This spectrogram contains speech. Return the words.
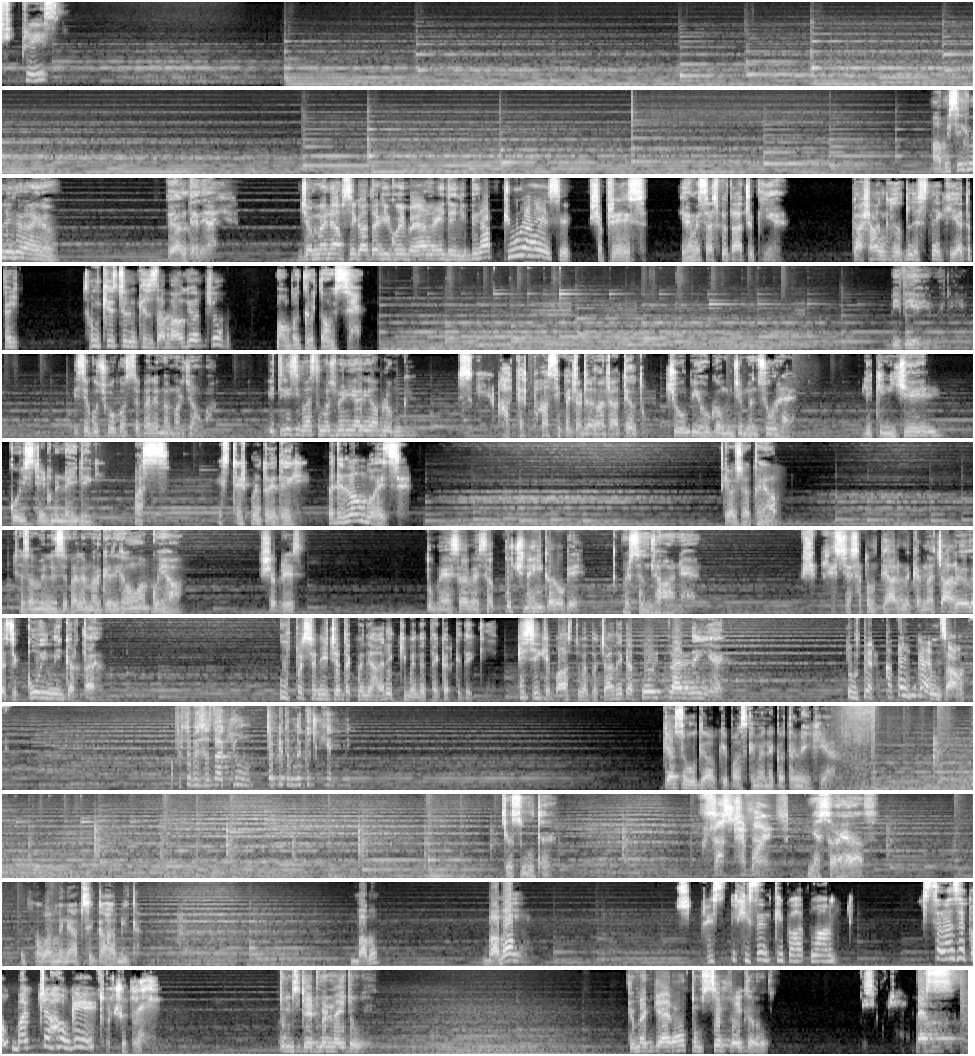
Press आप इसे क्यों लेकर आए हैं? बयान देने आइए। जब मैंने आपसे कहा था कि कोई बयान नहीं देगी फिर आप क्यों आए इसे? शबरेज ये हमें सच बता चुकी है। काशांक कत्ल इसने किया तो फिर तुम किस जुर्म की सजा पाओगे और क्यों मोहब्बत करता हूँ इससे बीवी है ये मेरी इसे कुछ होगा उससे पहले मैं मर जाऊँगा इतनी सी बात समझ में नहीं आ रही आप लोगों की इसकी खातिर फांसी पे चढ़ जाना चाहते हो तुम जो भी होगा मुझे मंजूर है लेकिन ये कोई स्टेटमेंट नहीं देगी बस स्टेटमेंट तो ये देगी मैं दिलवाऊँगा इससे क्या चाहते हैं आप सजा मिलने से पहले मर के दिखाऊँ आपको यहाँ। शबरेज तुम ऐसा वैसा कुछ नहीं करोगे। तो फिर समझाने। है शबरेज जैसा तुम प्यार में करना चाह रहे हो वैसे कोई नहीं करता है। ऊपर से नीचे तक मैंने हर एक की मेहनतें करके देखी किसी के पास तुम्हें बचाने का कोई प्लान नहीं है। तुम पे कत्ल का इल्ज़ाम है। फिर तुम्हें सजा क्यों? जबकि तुमने कुछ किया नहीं। क्या सबूत है आपके पास कि मैंने कत्ल नहीं किया? क्या सबूत है? Lost your mind. Yes I have बाबा मैंने आपसे कहा भी था। बाबा? बाबा? प्लीज़ बात मान इस तरह से तुम बच जाओगे। तो चुप रहो। तुम स्टेटमेंट नहीं दोगे। जो मैं कह रहा हूँ तुम सिर्फ़ वही करोगे। बस।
